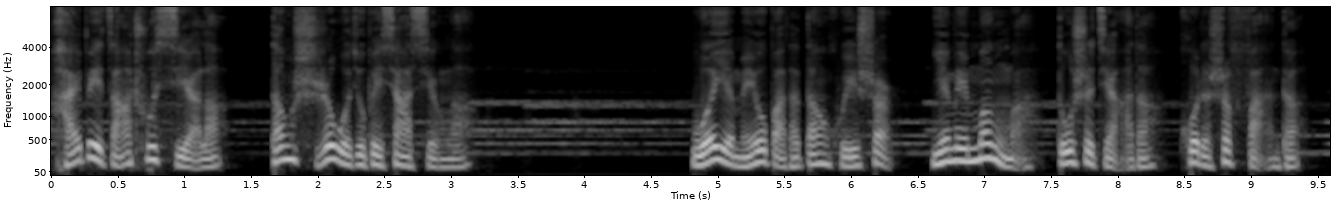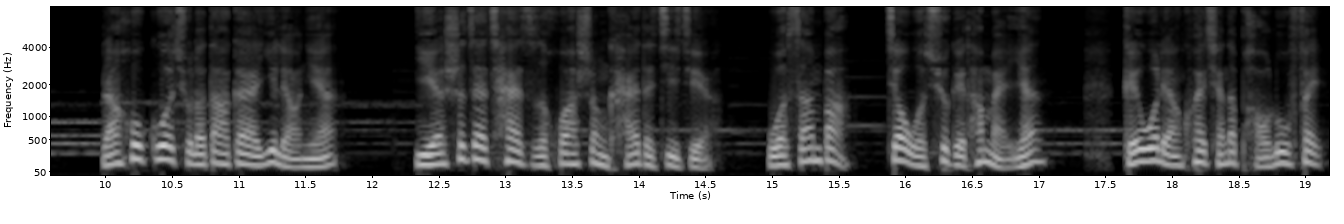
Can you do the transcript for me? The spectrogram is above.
还被砸出血了，当时我就被吓醒了。我也没有把它当回事儿，因为梦嘛都是假的或者是反的。然后过去了大概一两年，也是在菜籽花盛开的季节，我三爸叫我去给他买烟，给我两块钱的跑路费。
